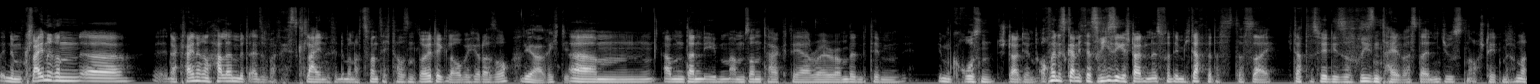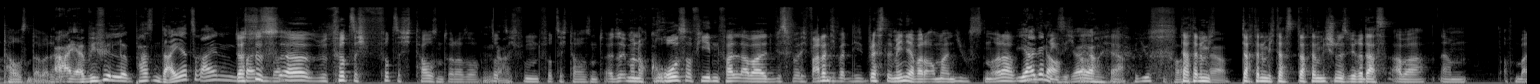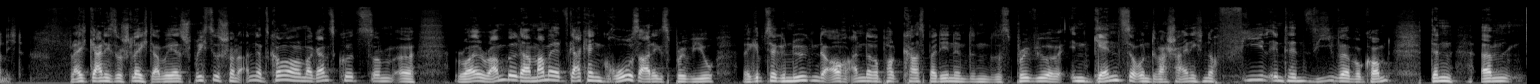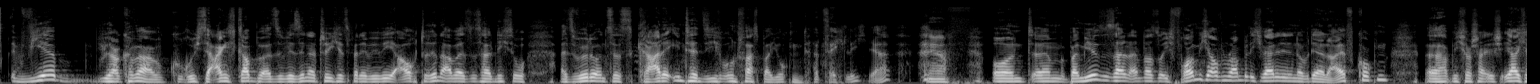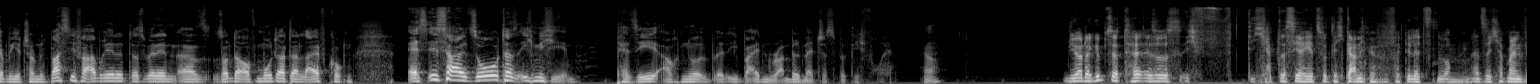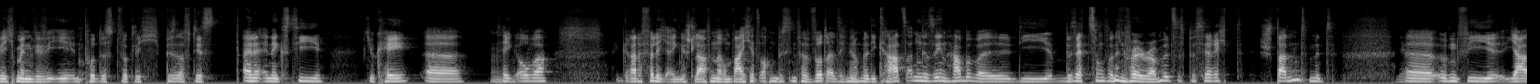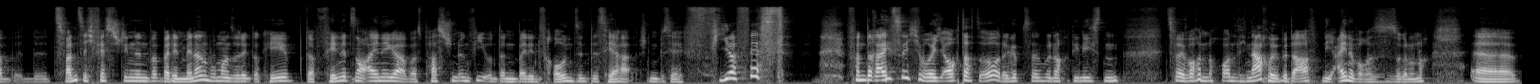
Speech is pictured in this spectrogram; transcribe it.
in einem kleineren, äh, in einer kleineren Halle mit, also was heißt klein, es sind immer noch 20.000 Leute, glaube ich, oder so. Ja, richtig. Ähm, dann eben am Sonntag der Royal Rumble mit dem im großen Stadion. Auch wenn es gar nicht das riesige Stadion ist, von dem ich dachte, dass es das sei. Ich dachte, das wäre dieses Riesenteil, was da in Houston auch steht, mit 100.000. Aber ah ja, wie viele passen da jetzt rein? Das ist äh, 40, 40.000 oder so. 40, ja. 45.000. Also immer noch groß auf jeden Fall, aber war dann die, die WrestleMania war da auch mal in Houston, oder? Ja, genau. Ja, ja, ja, Houston. Dachte nämlich, ja. dachte nämlich, das, dachte nämlich schon, es wäre das, aber ähm, offenbar nicht vielleicht gar nicht so schlecht, aber jetzt sprichst du es schon an. Jetzt kommen wir mal ganz kurz zum äh, Royal Rumble. Da machen wir jetzt gar kein großartiges Preview. Da gibt es ja genügend auch andere Podcasts, bei denen das Preview in Gänze und wahrscheinlich noch viel intensiver bekommt. Denn ähm, wir, ja, können wir ruhig sagen, ich glaube, also wir sind natürlich jetzt bei der WWE auch drin, aber es ist halt nicht so, als würde uns das gerade intensiv unfassbar jucken, tatsächlich, ja. Ja. Und ähm, bei mir ist es halt einfach so, ich freue mich auf den Rumble, ich werde den auch wieder live gucken. Äh, habe mich wahrscheinlich, ja, ich habe mich jetzt schon mit Basti verabredet, dass wir den äh, Sonntag auf Montag dann live gucken. Es ist halt so, dass ich mich per se auch nur über die beiden Rumble-Matches wirklich freue. Ja. Ja, da gibt es ja, also ich ich habe das ja jetzt wirklich gar nicht mehr verfolgt die letzten Wochen. Mhm. Also ich habe mein, ich mein WWE-Input ist wirklich bis auf das eine NXT UK äh, mhm. Takeover mhm. gerade völlig eingeschlafen. Darum war ich jetzt auch ein bisschen verwirrt, als ich mir nochmal die Cards angesehen habe, weil die Besetzung von den Royal Rumbles ist bisher recht spannend mit ja. äh, irgendwie, ja, 20 feststehenden bei den Männern, wo man so denkt, okay, da fehlen jetzt noch einige, aber es passt schon irgendwie. Und dann bei den Frauen sind bisher, stehen bisher vier fest von 30, wo ich auch dachte, oh, da gibt es dann wohl noch die nächsten zwei Wochen noch ordentlich Nachholbedarf. Nee, eine Woche ist es sogar nur noch. Äh,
